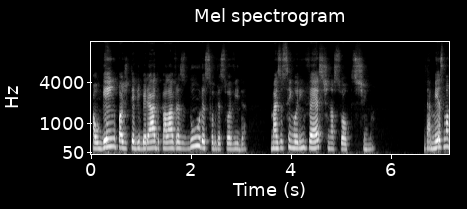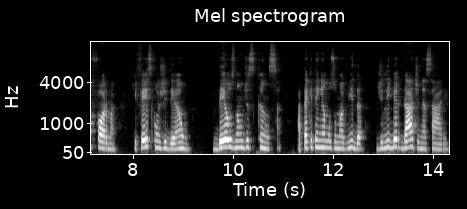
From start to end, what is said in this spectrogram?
Alguém pode ter liberado palavras duras sobre a sua vida, mas o Senhor investe na sua autoestima. Da mesma forma que fez com Gideão, Deus não descansa até que tenhamos uma vida de liberdade nessa área.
